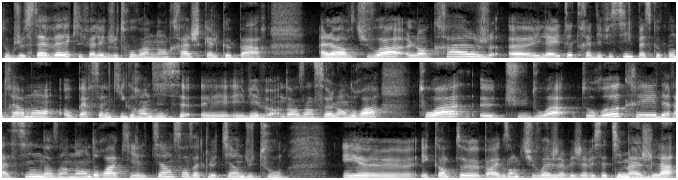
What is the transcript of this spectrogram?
donc je savais qu'il fallait que je trouve un ancrage quelque part. Alors, tu vois, l'ancrage, euh, il a été très difficile parce que contrairement aux personnes qui grandissent et, vivent dans un seul endroit, toi, euh, tu dois te recréer des racines dans un endroit qui est le tien sans être le tien du tout. Et, euh, et quand, par exemple, tu vois, j'avais, j'avais cette image-là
